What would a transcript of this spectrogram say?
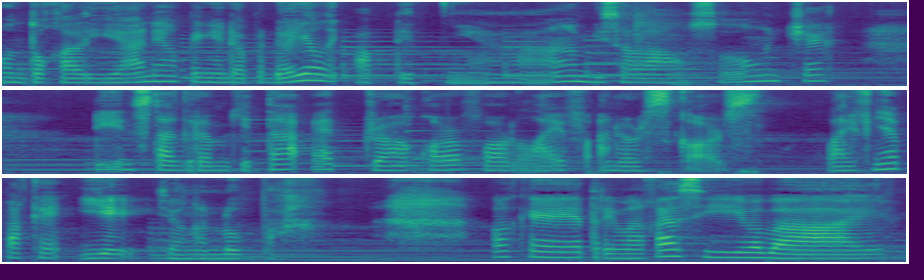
Untuk kalian yang pengen dapet daily update-nya bisa langsung cek di Instagram kita at drakor for life underscores. Live-nya pakai Y jangan lupa. Oke terima kasih. Bye bye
